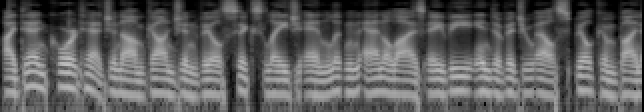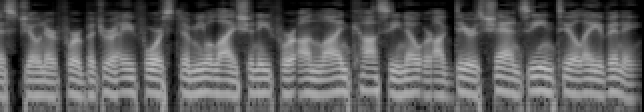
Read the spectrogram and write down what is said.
I den korte genomgången vil 6 lage en liten analyse av individuelle spilkombinationer for bedre for stimulationi for online casinoer og deres chansen til a vini.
